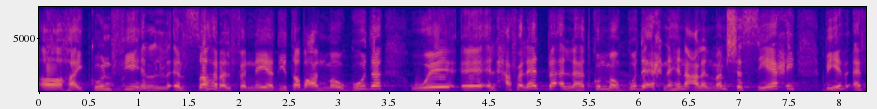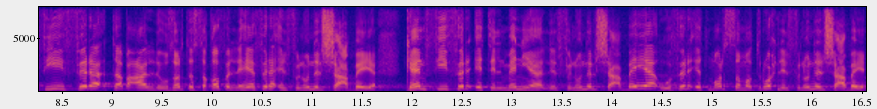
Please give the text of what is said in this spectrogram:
آه هيكون في محمود. ال- السهرة الفنية دي طبعا موجودة. والحفلات بقى اللي هتكون موجودة إحنا هنا على الممشى السياحي بيبقى في فرق تابعة لوزارة الثقافة اللي هي فرق الفنون الشعبية. كان في فرقة المنيا للفنون الشعبية وفرقة مرسى مطروح للفنون الشعبية.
